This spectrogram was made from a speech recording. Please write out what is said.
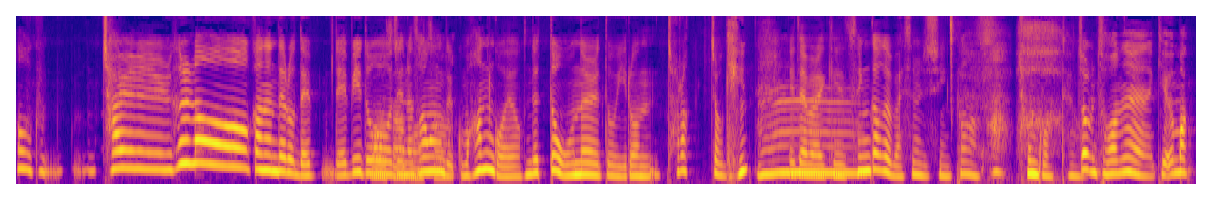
어잘 흘러가는 대로 내, 내비둬지는 맞아. 상황도 있고 뭐 한 거예요. 근데 또 오늘 또 이런 철학적인 음. 이제 막 이렇게 생각을 말씀해 주시니까 좋은 것 같아요. 좀 저는 이렇게 음악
